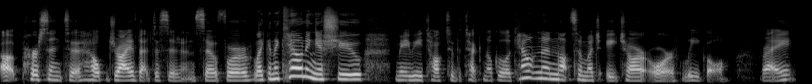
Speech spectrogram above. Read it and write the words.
uh, person to help drive that decision. So for like an accounting issue, maybe talk to the technical accountant and not so much HR or legal, right?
